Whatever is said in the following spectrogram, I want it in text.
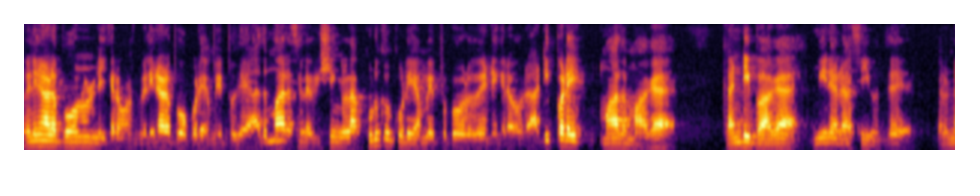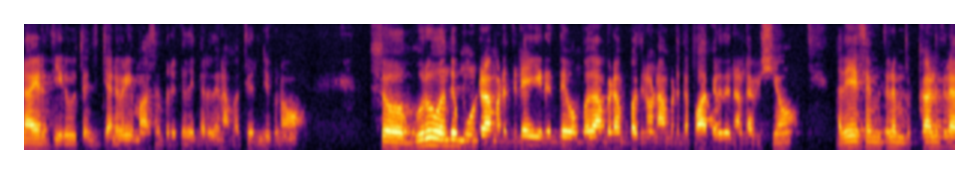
வெளிநாடு போகணும்னு நினைக்கிறவங்களுக்கு வெளிநாடு போகக்கூடிய அமைப்புக்கு அது மாதிரி சில விஷயங்கள்லாம் கொடுக்கக்கூடிய அமைப்புகள் வேணுங்கிற ஒரு அடிப்படை மாதமாக கண்டிப்பாக மீனராசி வந்து ரெண்டாயிரத்தி இருபத்தஞ்சு ஜனவரி மாதம் இருக்குதுங்கிறது நம்ம தெரிஞ்சுக்கணும். ஸோ குரு வந்து மூன்றாம் இடத்திலே இருந்து ஒன்பதாம் இடம் பதினொன்றாம் இடத்தை பார்க்கறது நல்ல விஷயம். அதே சமயத்தில் முற்காலத்தில்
